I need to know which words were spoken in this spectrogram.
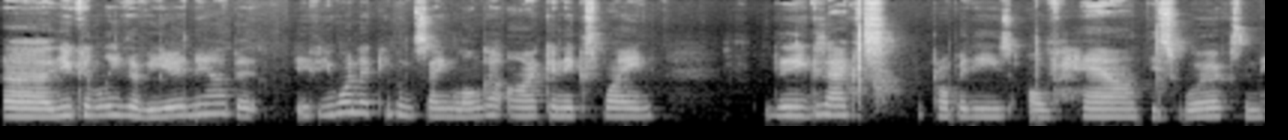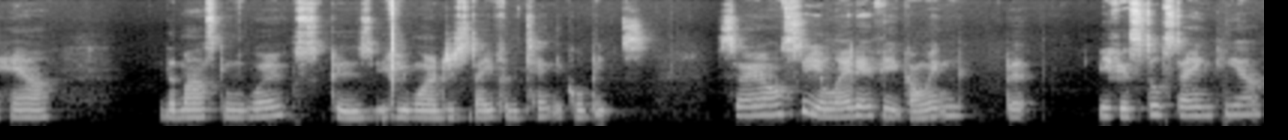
Uh, you can leave the video now, but if you want to keep on saying longer, I can explain the exact properties of how this works and how the masking works because if you want to just stay for the technical bits. So I'll see you later if you're going, but if you're still staying here,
